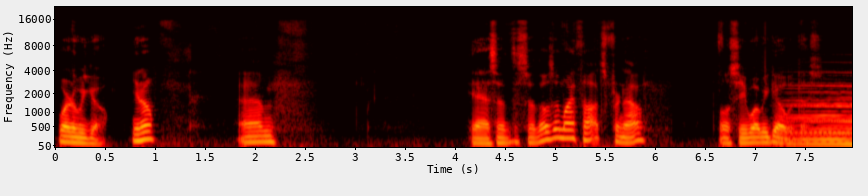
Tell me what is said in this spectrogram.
where do we go? You know? Um, yeah, so, so those are my thoughts for now. We'll see where we go with this.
